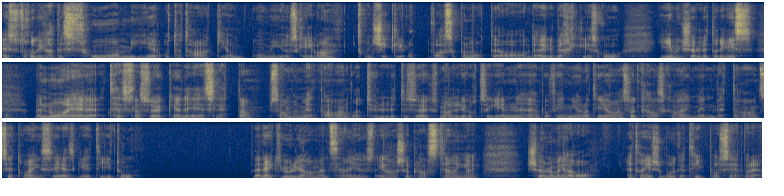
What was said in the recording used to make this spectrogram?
Jeg trodde jeg hadde så mye å ta tak i og, og mye å skrive om. En skikkelig oppvask, på en måte, og der jeg virkelig skulle gi meg sjøl litt ris. Men nå er Tesla-søket det er sletta, sammen med et par andre tullete søk som har lurt seg inn eh, på Finn gjennom tida. Altså, hva skal jeg med en veteran Citroën CSG 10.2? Den er kul, ja, men seriøst, jeg har ikke plass til den engang. Selv om jeg har råd. Jeg trenger ikke bruke tid på å se på det.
